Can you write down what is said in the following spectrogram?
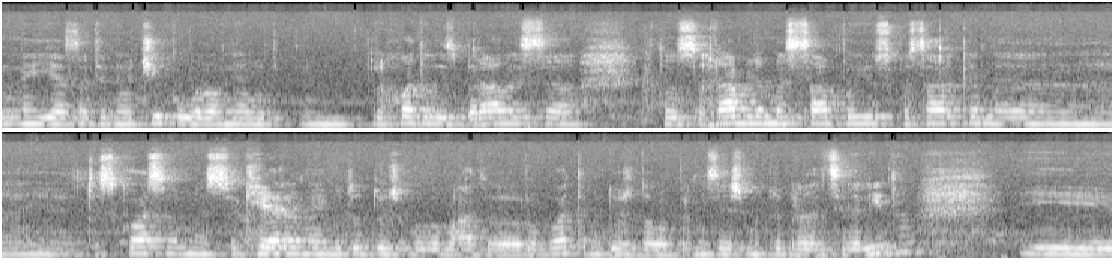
вони, я знаєте, не очікувала, вони от приходили, збиралися, хто з граблями, з сапою, з косарками, е, чи з косами, з сокирами. Бо тут дуже було багато роботи. Ми дуже довго примісили, що ми прибрали ціле літо. І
